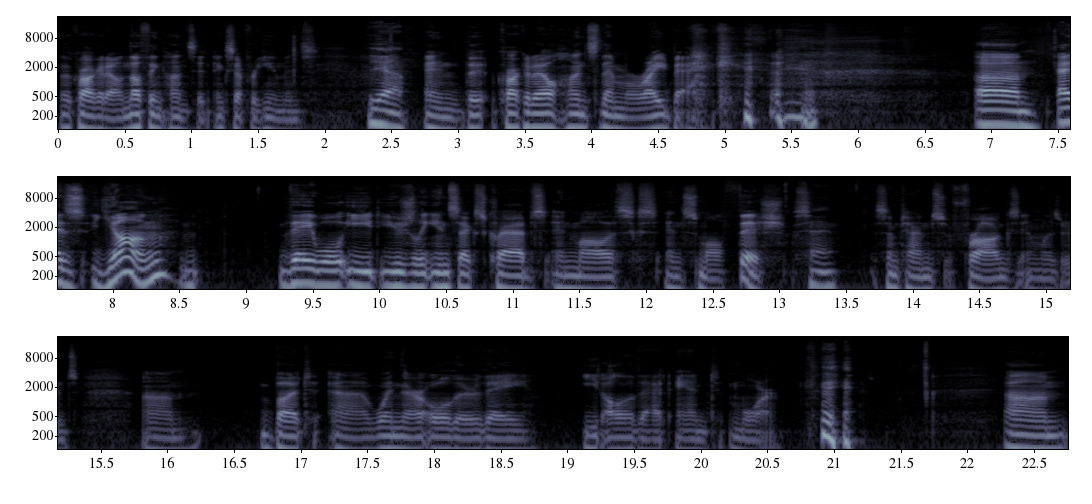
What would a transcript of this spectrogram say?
the crocodile. Nothing hunts it except for humans, Yeah. and the crocodile hunts them right back. um, as young, they will eat usually insects, crabs, and mollusks and small fish. Same. Sometimes frogs and lizards. Um, but uh, when they're older, they eat all of that and more. Um,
